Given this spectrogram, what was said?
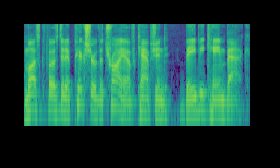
Musk posted a picture of the Triumph captioned, Baby came back.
